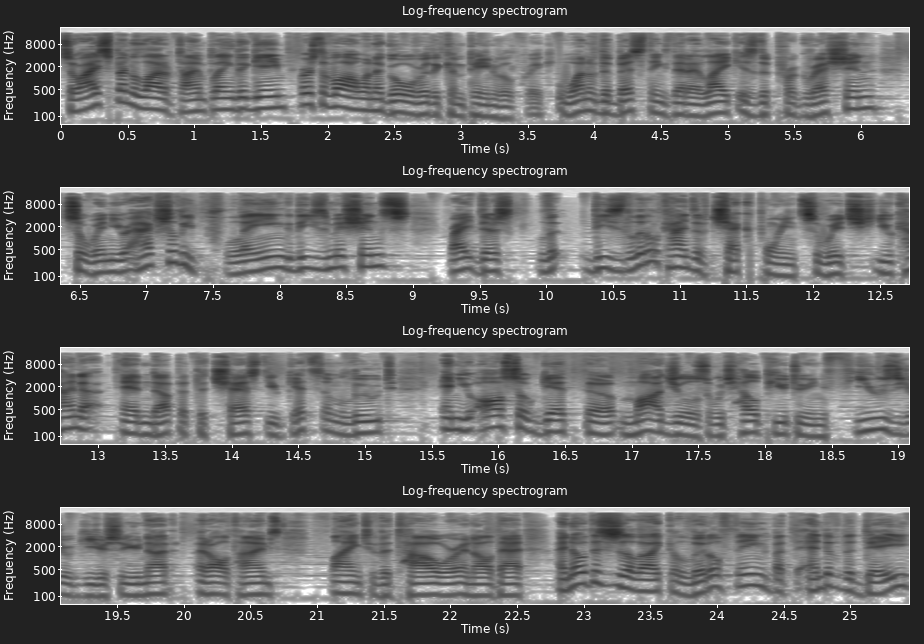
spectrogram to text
So I spend a lot of time playing the game. First of all, I want to go over the campaign real quick. One of the best things that I like is the progression. So when you're actually playing these missions, right, there's li these little kinds of checkpoints, which you kind of end up at the chest, you get some loot, and you also get the modules which help you to infuse your gear so you're not at all times flying to the tower and all that. I know this is a, like a little thing, but at the end of the day,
